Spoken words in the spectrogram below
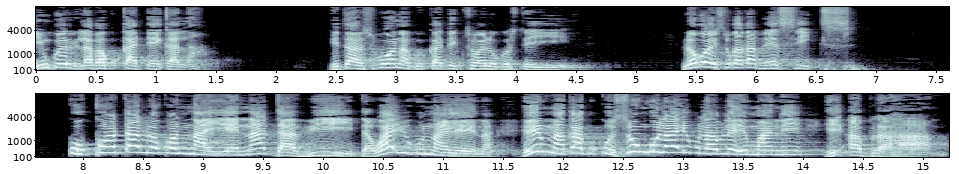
hinkwerhu hi lava ku kateka laha hi ta swi vona ku katekisiwa loko swi te yini loko hi suka ka verse 6 ku kota loko na yena davhida wa yi ku na yena? Hi mhaka ku ku sungula yi vulavule hi mani? Hi abrahamu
